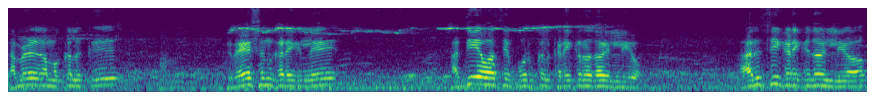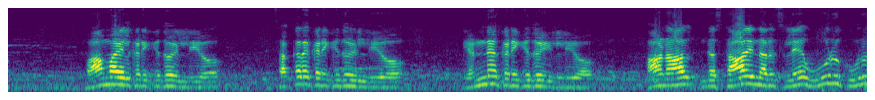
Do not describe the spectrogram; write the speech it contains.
தமிழக மக்களுக்கு ரேஷன் கடைகளிலே அத்தியாவசிய பொருட்கள் கிடைக்கிறதோ இல்லையோ அரிசி கிடைக்குதோ இல்லையோ பாமாயில் கிடைக்குதோ இல்லையோ சர்க்கரை கிடைக்குதோ இல்லையோ எண்ணெய் கிடைக்குதோ இல்லையோ ஆனால் இந்த ஸ்டாலின் அரசிலே ஊருக்கு ஊரு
